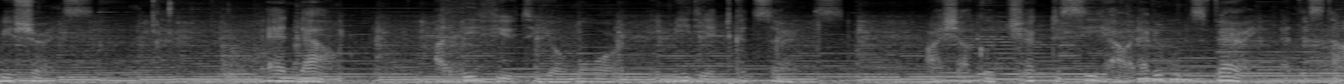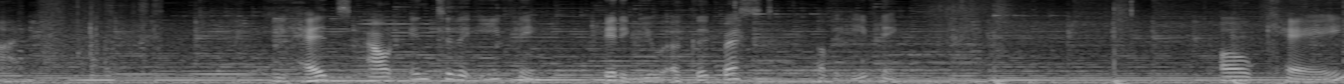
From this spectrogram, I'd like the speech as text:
reassurance. And now, I leave you to your more immediate concerns. I shall go check to see how everyone is faring at this time. He heads out into the evening, bidding you a good rest of the evening. Okay,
